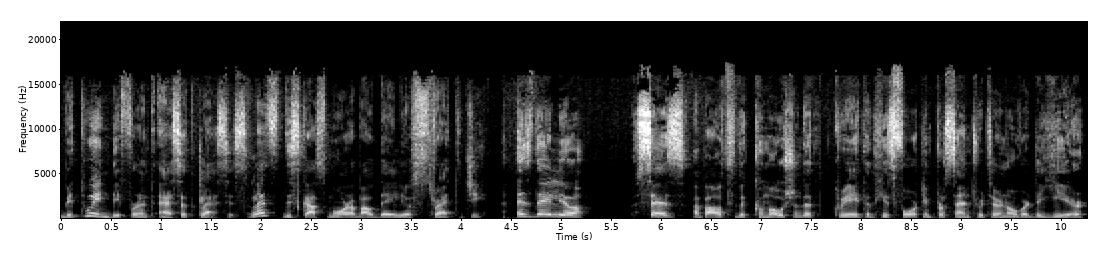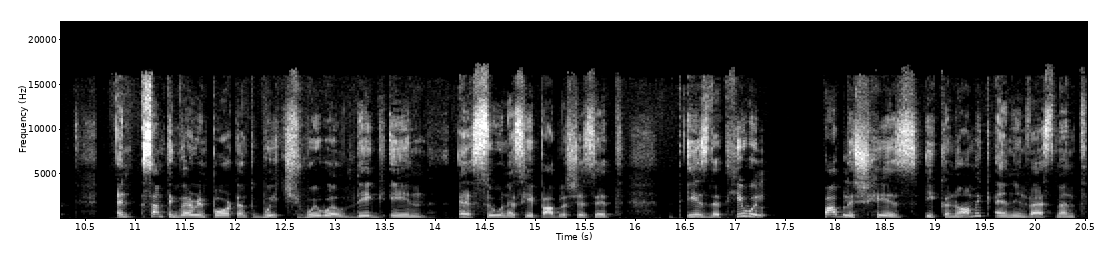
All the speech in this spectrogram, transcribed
between different asset classes. Let's discuss more about Dalio's strategy. As Dalio says about the commotion that created his 14% return over the year, and something very important which we will dig in as soon as he publishes it, is that he will publish his economic and investment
